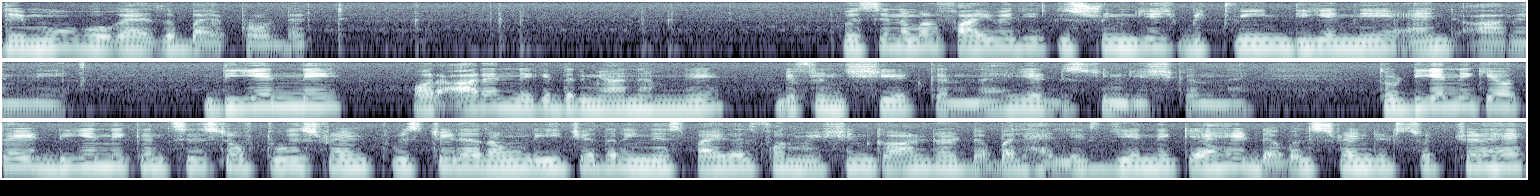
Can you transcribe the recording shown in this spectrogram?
रिमूव होगा as a by product question number five है जी distinguish between DNA and RNA DNA और आरएनए के दरमियान हमने डिफ्रेंशिएट करना है या डिस्टिंग्विश करना है। तो डीएनए क्या होता है? DNA consist of two strand twisted around each other in spiral formation called a double helix DNA क्या है? डबल स्ट्रैंडेड स्ट्रक्चर है।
